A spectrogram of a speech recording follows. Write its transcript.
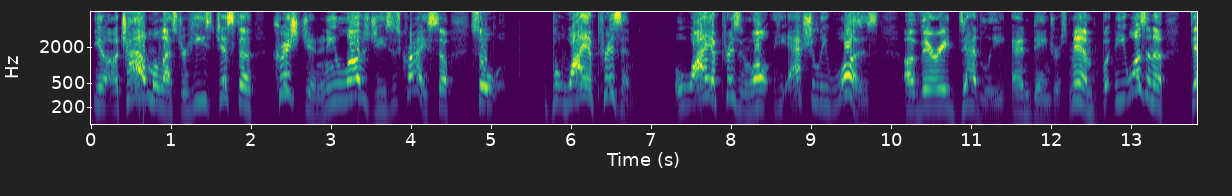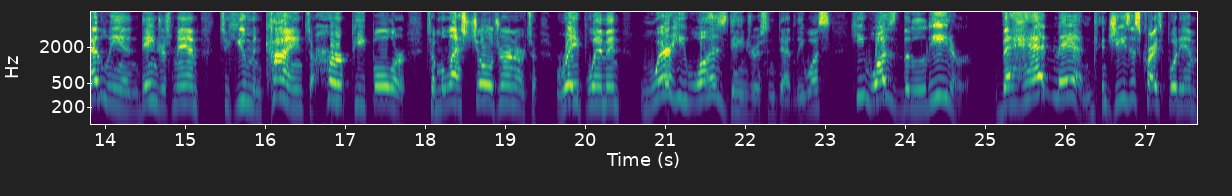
you know, a child molester. He's just a Christian and he loves Jesus Christ. So so but why a prison? Why a prison? Well, he actually was a very deadly and dangerous man, but he wasn't a deadly and dangerous man to humankind to hurt people or to molest children or to rape women. Where he was dangerous and deadly was he was the leader the head man. Jesus Christ put him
